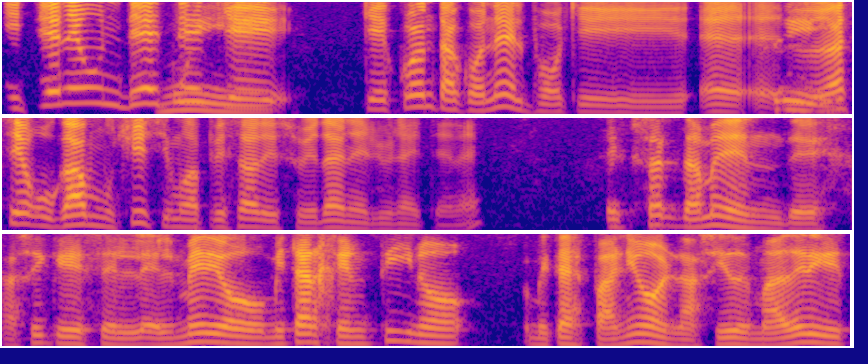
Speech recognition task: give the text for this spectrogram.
y tiene un DT que, que cuenta con él, porque eh, eh, lo hace jugar muchísimo a pesar de su edad en el United. ¿eh? Exactamente, así que es el, el medio mitad argentino, mitad español, nacido en Madrid,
